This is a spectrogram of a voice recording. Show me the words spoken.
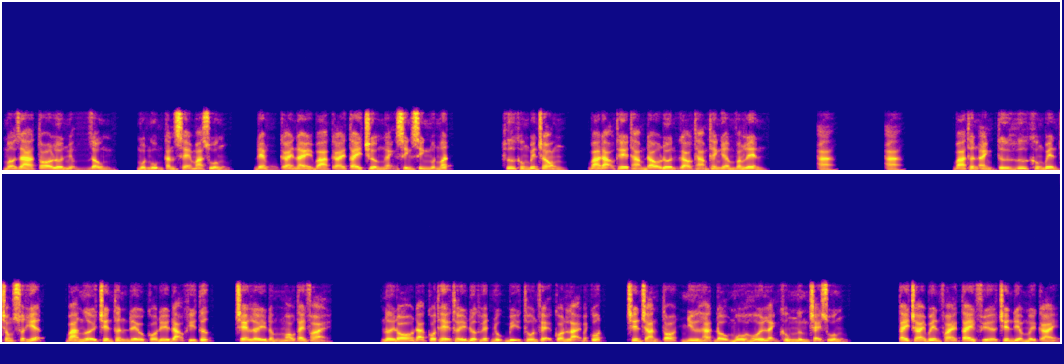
mở ra to lớn miệng rồng, một ngụm cắn xé mà xuống, đem cái này ba cái tay trưởng ngạnh sinh sinh nuốt mất. Hư không bên trong, ba đạo thê thảm đau đớn gào thảm thanh âm vang lên. A a. Ba thân ảnh từ hư không bên trong xuất hiện, ba người trên thân đều có đế đạo khí tức, che lấy đấm máu tay phải. Nơi đó đã có thể thấy được huyết nhục bị thôn vệ còn lại bạch cốt, trên trán to như hạt đậu mồ hôi lạnh không ngừng chảy xuống. Tay trái bên phải tay phía trên điểm mấy cái,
